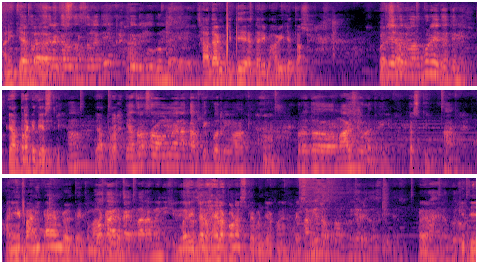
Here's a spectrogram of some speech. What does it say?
आणि त्या के- तपश्चर्या ब- करत असताना ते शिवलिंग उगम झालेले. आहे. साधारण किती तरी भाविक येतात? येतात? वर्षात भरपूर येते तिने. यात्रा किती असते? हा? यात्रा? यात्रा श्रावण महिना कार्तिक पौर्णिमा हां. परत अं, महाशिवरात्री. असते. हा. आणि हे पाणी कायम गळतंय? हो तुम्हाला काय काय काय बारा महिने शिवलिंग बरं इथं. राहायला कोण असतं म्हणजे? कोण? आम्हीच असतो पुजारीच असतो इथं. राहायला. किती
